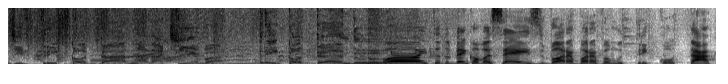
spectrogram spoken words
de tricotar na nativa. Tricotando! Oi, tudo bem com vocês? Bora, bora, vamos tricotar.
